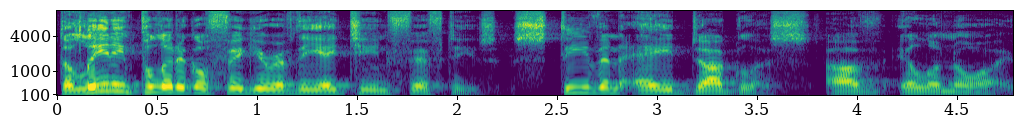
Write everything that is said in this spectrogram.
the leading political figure of the 1850s, Stephen A. Douglas of Illinois.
